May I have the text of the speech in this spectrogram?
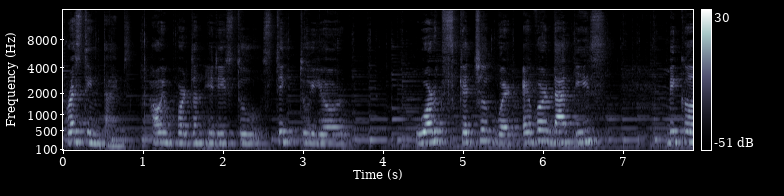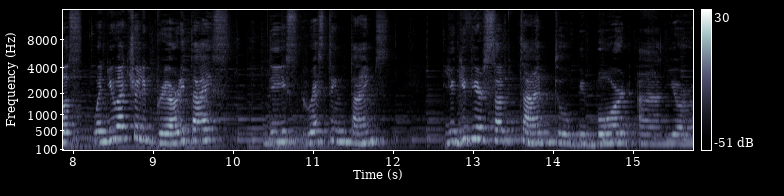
resting times how important it is to stick to your work schedule wherever that is because when you actually prioritize these resting times you give yourself time to be bored and your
